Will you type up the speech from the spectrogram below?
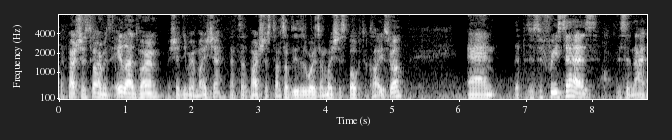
that Parshas Dvarim is Elad Dvarim Shadibra Moshe. That's how the Parsha starts off. These are the words that Moshe spoke to Klal Yisrael, and the, the Sifri says this is not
